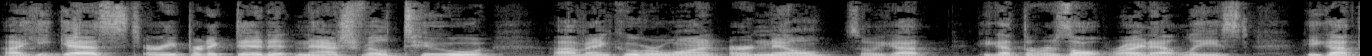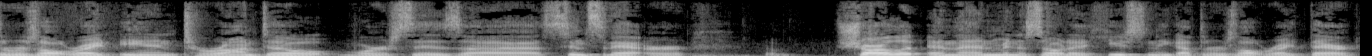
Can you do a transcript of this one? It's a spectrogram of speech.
Uh, he guessed or he predicted Nashville two, uh, Vancouver one or nil. So he got he got the result right at least. He got the result right in Toronto versus uh, Cincinnati or Charlotte, and then Minnesota, Houston. He got the result right there.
